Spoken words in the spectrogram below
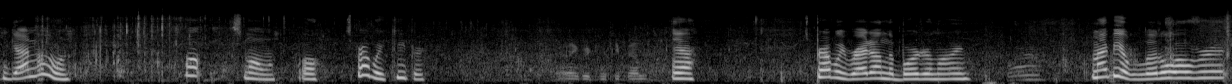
he got another one. Oh, small one. Well, it's probably a keeper. Think we can keep him. Yeah. It's probably right on the borderline. Might be a little over it.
